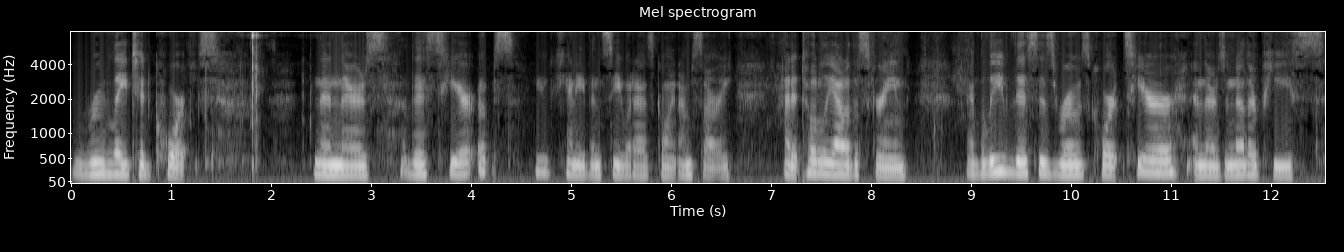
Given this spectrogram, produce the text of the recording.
rutilated quartz. And then there's this here. Oops, you can't even see what I was going. I'm sorry. Had it totally out of the screen. I believe this is rose quartz here, and there's another piece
